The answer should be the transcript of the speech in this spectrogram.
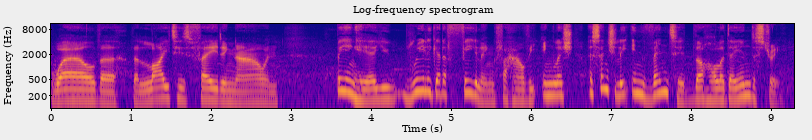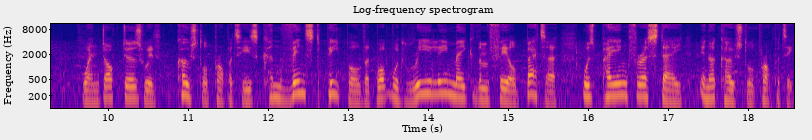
Well, the, the light is fading now, and being here, you really get a feeling for how the English essentially invented the holiday industry when doctors with coastal properties convinced people that what would really make them feel better was paying for a stay in a coastal property.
